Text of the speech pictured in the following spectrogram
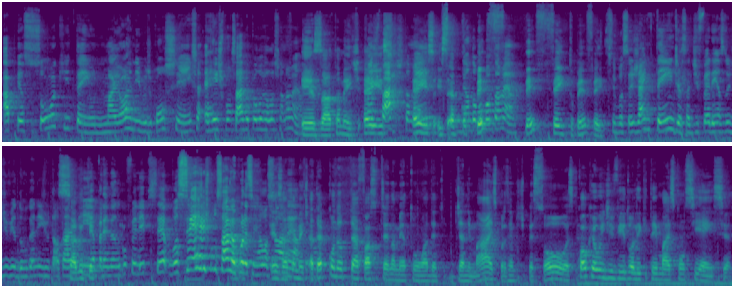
a pessoa que tem o maior nível de consciência é responsável pelo relacionamento. Exatamente. É Faz isso. parte também é isso. Isso é dentro do comportamento. Perfeito, perfeito. Se você já entende essa diferença do indivíduo, do organismo e tal, tá Sabe aqui que- aprendendo com o Felipe, você, você é responsável por esse relacionamento. Exatamente. Até quando eu faço treinamento de animais, por exemplo, de pessoas, qual que é o indivíduo ali que tem mais consciência?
